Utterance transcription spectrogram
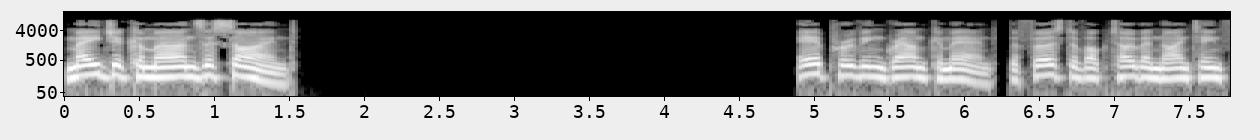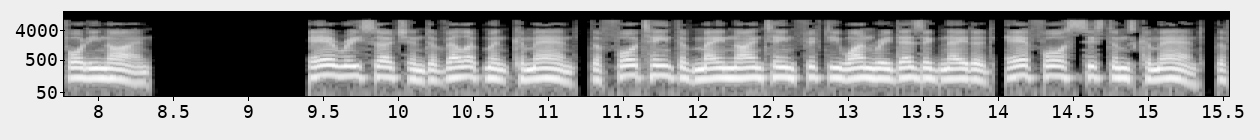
Major commands assigned. Air Proving Ground Command, 1 October 1949 Air Research and Development Command, 14 May 1951 redesignated, Air Force Systems Command, 1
